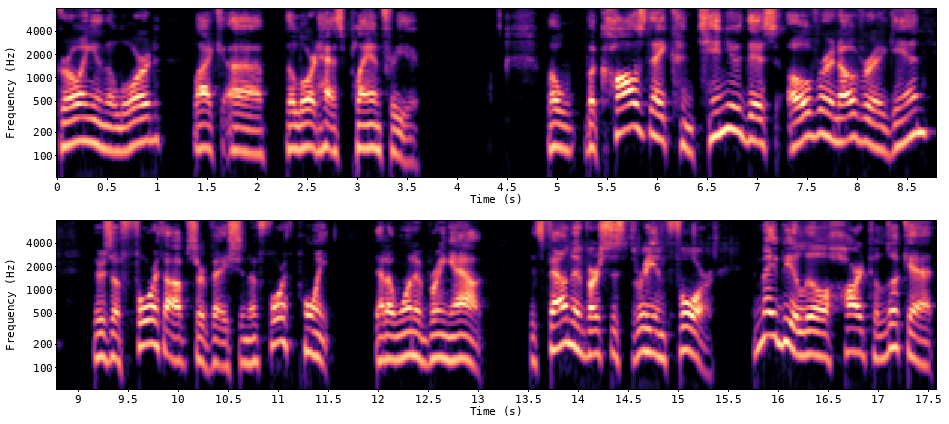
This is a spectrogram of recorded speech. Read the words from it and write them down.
growing in the Lord like uh, the Lord has planned for you. But because they continued this over and over again, there's a fourth observation, a fourth point that I want to bring out. It's found in verses three and four. It may be a little hard to look at,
